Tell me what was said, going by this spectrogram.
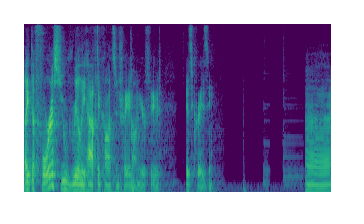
Like the forest, you really have to concentrate on your food. It's crazy. Uh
